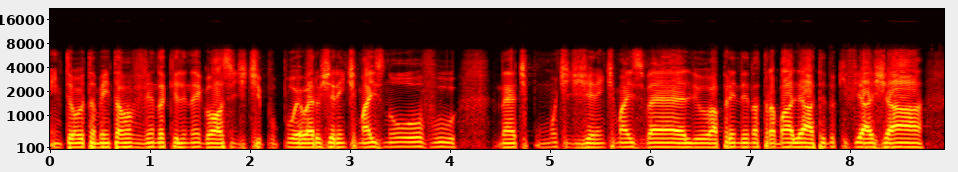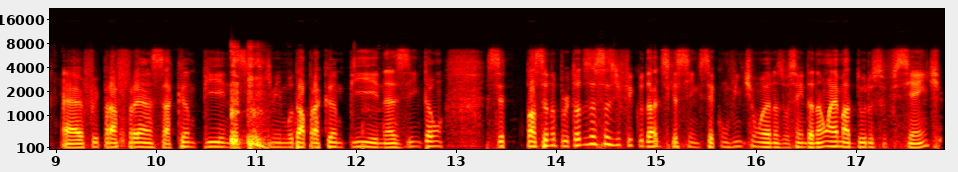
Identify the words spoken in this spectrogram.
Então eu também estava vivendo aquele negócio de tipo, pô, eu era o gerente mais novo, né? Tipo, um monte de gerente mais velho, aprendendo a trabalhar, tendo que viajar. É, eu fui para a França, Campinas, tive que me mudar para Campinas. Então, você passando por todas essas dificuldades que assim, você com 21 anos você ainda não é maduro o suficiente.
